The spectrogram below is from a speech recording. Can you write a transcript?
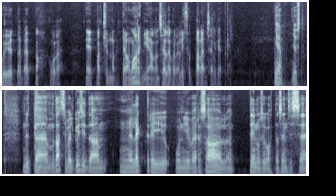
kui ütleb, et noh, kuule, need maksid, tema marginaal on selle võrra lihtsalt parem sel hetkel. jah, just. nüüd äh, ma tahtsin veel küsida elektri universaalteenuse kohta, see on siis see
